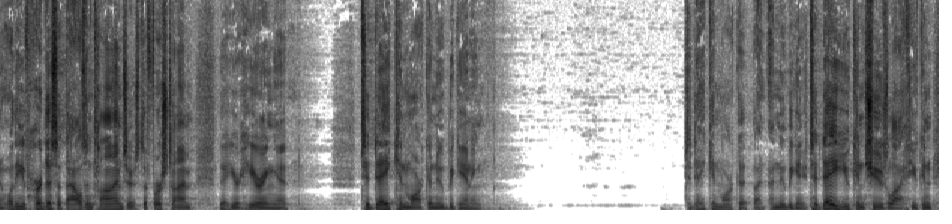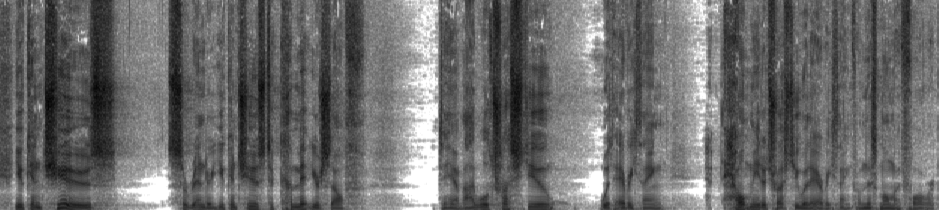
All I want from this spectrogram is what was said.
And whether you've heard this a thousand times or it's the first time that you're hearing it, today can mark a new beginning. Today can mark a, a, new beginning. Today you can choose life. You can, you can choose surrender. You can choose to commit yourself to Him. I will trust you with everything. Help me to trust you with everything from this moment forward.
